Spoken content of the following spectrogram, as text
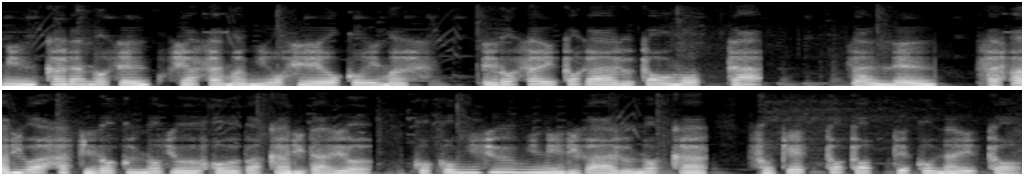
民からの先駆者様に教えを請います。エロサイトがあると思った？残念、サファリは86の情報ばかりだよ。ここ 22mm があるのか、ソケット取ってこないと。っ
